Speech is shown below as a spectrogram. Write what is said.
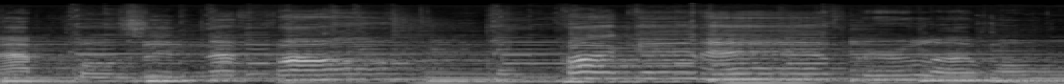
Apples in the fall. I can have girl I want,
